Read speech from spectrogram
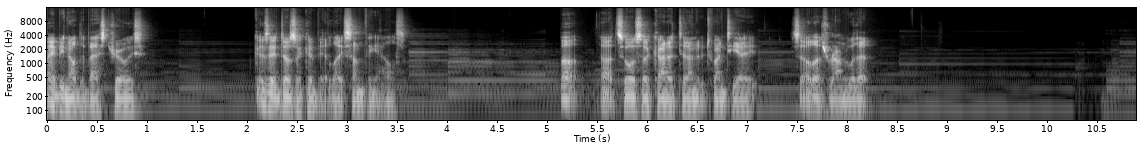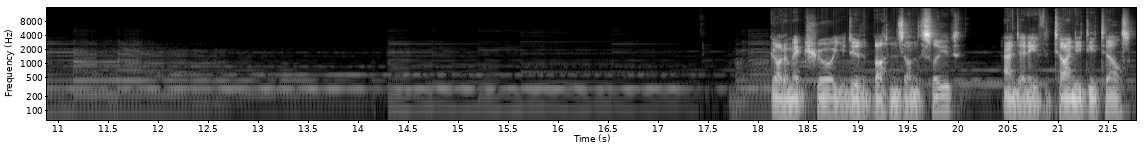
maybe not the best choice, because it does look a bit like something else. But that's also kind of Turnip 28, so let's run with it. Gotta make sure you do the buttons on the sleeves, and any of the tiny details.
